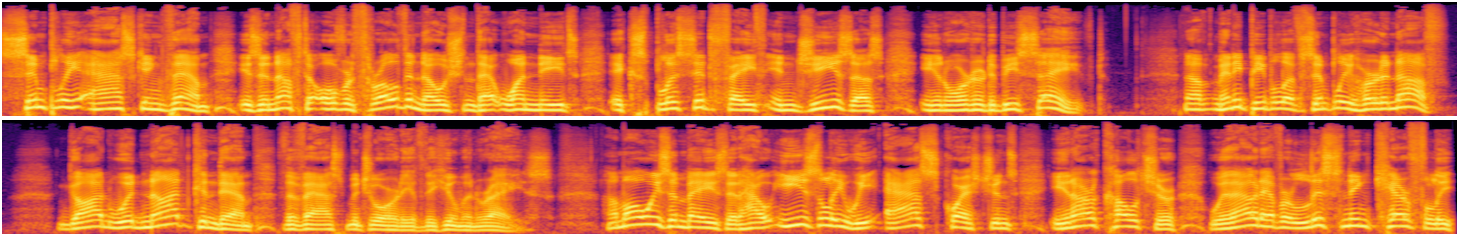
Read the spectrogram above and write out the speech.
simply asking them is enough to overthrow the notion that one needs explicit faith in Jesus in order to be saved. Now, many people have simply heard enough. God would not condemn the vast majority of the human race. I'm always amazed at how easily we ask questions in our culture without ever listening carefully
